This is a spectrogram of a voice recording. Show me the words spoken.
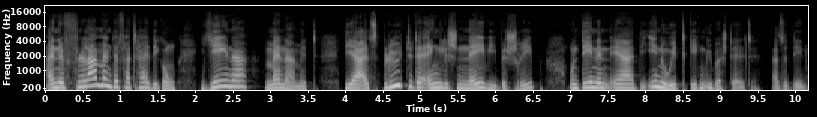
eine flammende Verteidigung jener Männer mit, die er als Blüte der englischen Navy beschrieb und denen er die Inuit gegenüberstellte, also den,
